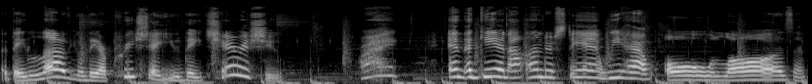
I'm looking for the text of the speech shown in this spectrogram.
that they love you and they appreciate you, they cherish you right? And again, I understand we have old laws and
